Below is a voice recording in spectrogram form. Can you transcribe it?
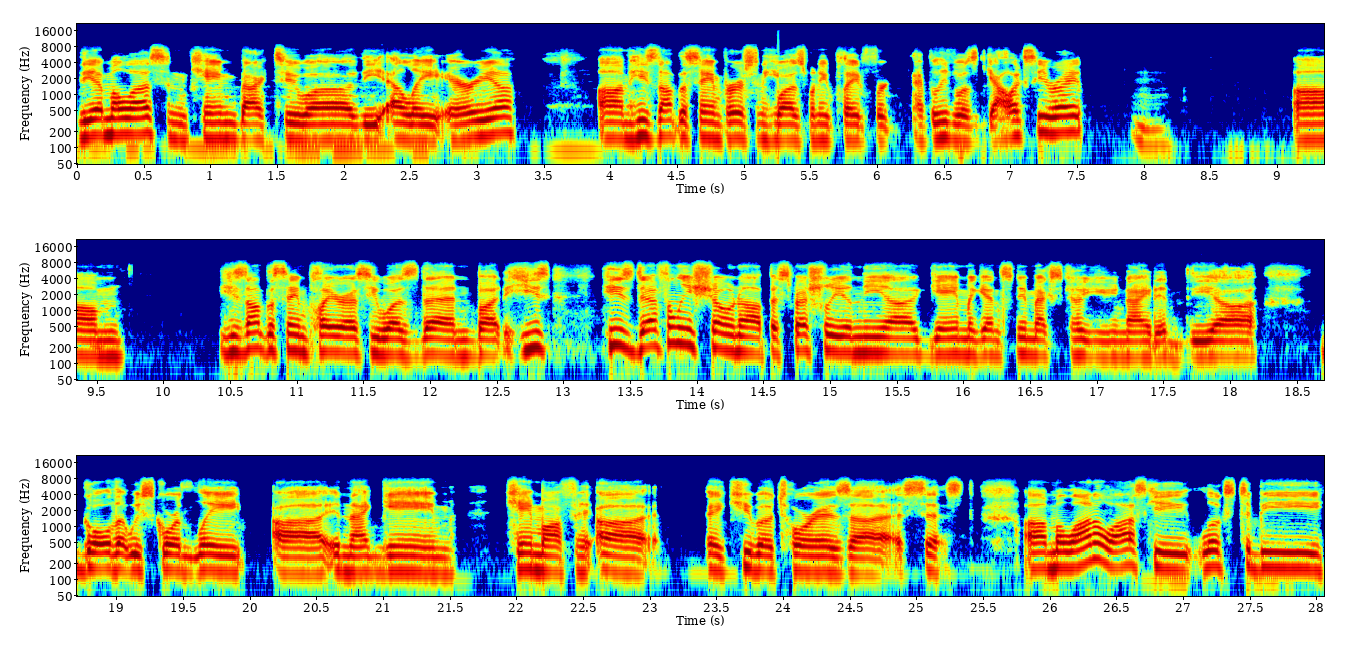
the MLS and came back to uh, the LA area. Um, he's not the same person he was when he played for, I believe it was Galaxy, right? Mm. Um, he's not the same player as he was then, but he's he's definitely shown up, especially in the uh, game against New Mexico United. The uh, goal that we scored late uh, in that game came off uh, a Cubo Torres uh, assist. Uh, Milan looks to be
